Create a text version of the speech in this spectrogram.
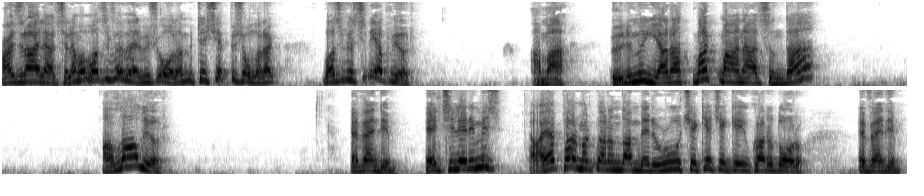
Azrail Aleyhisselam'a vazife vermiş. O olan müteşebbis olarak vazifesini yapıyor. Ama ölümü yaratmak manasında Allah alıyor. Efendim, elçilerimiz ayak parmaklarından beri ruhu çeke çeke yukarı doğru. Efendim,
